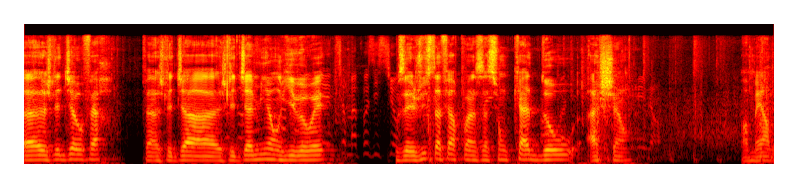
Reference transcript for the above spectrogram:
Euh, Je l'ai déjà offert. Enfin, je l'ai déjà, mis en giveaway. Vous avez juste à faire pour l'instation cadeau H1. Oh merde.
